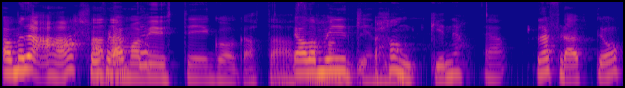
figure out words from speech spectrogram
Ja, men det er så ja, da må det. vi ut i gågata. Ja, da må vi hanke inn, ja. Ja. Det er flaut, det òg.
